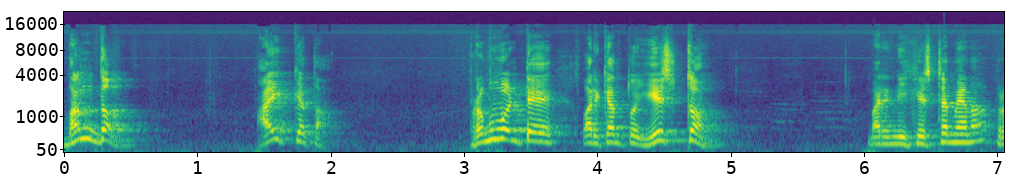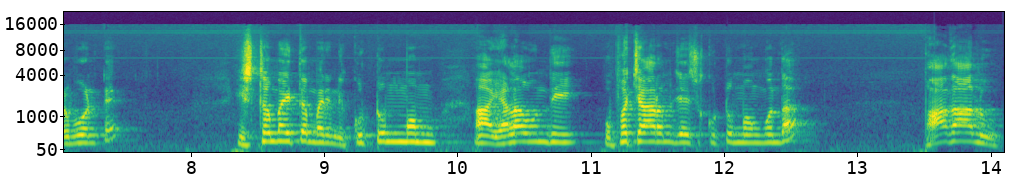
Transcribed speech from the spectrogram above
బంధం ఐక్యత. ప్రభు అంటే వారికి ఎంతో ఇష్టం. మరి నీకు ఇష్టమేనా ప్రభు అంటే ఇష్టమైతే మరి నీ కుటుంబం ఎలా ఉంది? ఉపచారం చేసే కుటుంబం ఉందా? పాదాలు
